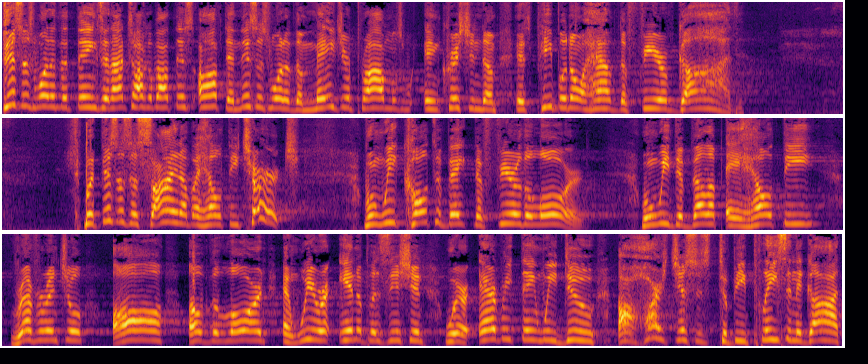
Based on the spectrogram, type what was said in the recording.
This is one of the things, and I talk about this often. This is one of the major problems in Christendom is people don't have the fear of God. But this is a sign of a healthy church. When we cultivate the fear of the Lord, when we develop a healthy, reverential awe of the Lord, and we are in a position where everything we do, our hearts just is to be pleasing to God,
